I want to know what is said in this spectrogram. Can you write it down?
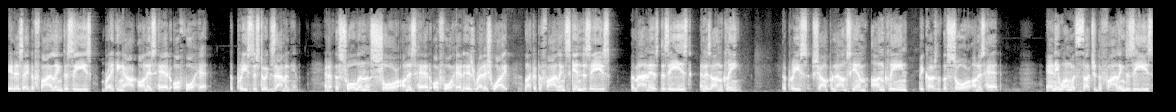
it is a defiling disease breaking out on his head or forehead. The priest is to examine him. And if the swollen sore on his head or forehead is reddish white, like a defiling skin disease, the man is diseased and is unclean. The priest shall pronounce him unclean because of the sore on his head. Anyone with such a defiling disease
